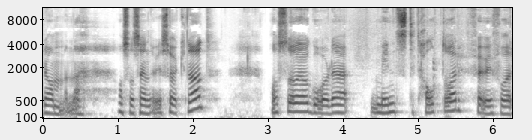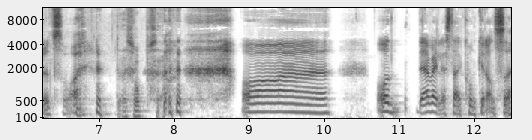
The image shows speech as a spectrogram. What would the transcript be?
rammene, og så sender vi søknad. Og så går det minst et halvt år før vi får et svar. Det er såpass, ja. og, og, det er veldig sterk konkurranse.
